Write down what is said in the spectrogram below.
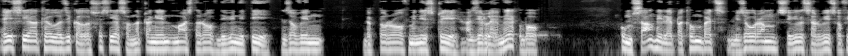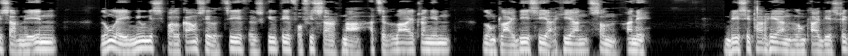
Asia Theological Association atangin Master of Divinity Zovin Doctor of Ministry Azir le mek bok kumsang ni le pathum batch Mizoram Civil Service Officer ni in Lunglei Municipal Council Chief Executive Officer na achel lai tangin longtlai DC hian son ani ดีสิทารเฮียนลงทายดีสริก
